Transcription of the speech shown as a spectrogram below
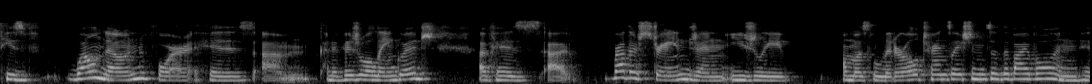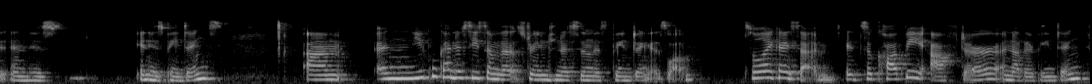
He's well known for his um, kind of visual language of his uh, rather strange and usually almost literal translations of the Bible his, in his in his paintings. Um, and you can kind of see some of that strangeness in this painting as well. So like I said, it's a copy after another painting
